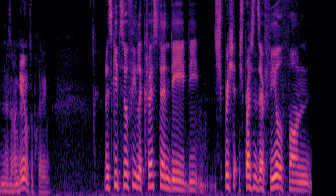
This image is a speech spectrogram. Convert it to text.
um das Evangelium zu predigen. Und es gibt so viele Christen, die, die sprich, sprechen sehr viel von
